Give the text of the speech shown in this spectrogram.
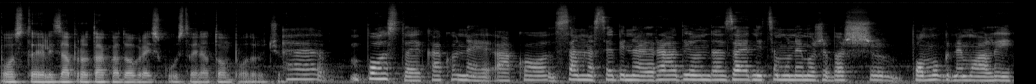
postoje li zapravo takva dobra iskustva i na tom području? E, postoje, kako ne. Ako sam na sebi ne radi, onda zajednica mu ne može baš e, pomognemo, ali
